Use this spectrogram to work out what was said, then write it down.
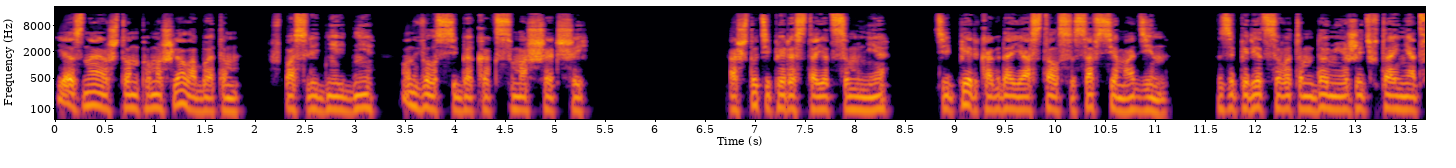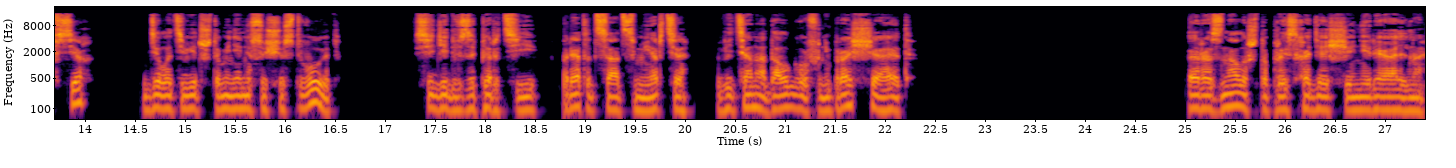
Я знаю, что он помышлял об этом, в последние дни он вел себя как сумасшедший. А что теперь остается мне? Теперь, когда я остался совсем один. Запереться в этом доме и жить втайне от всех? Делать вид, что меня не существует? Сидеть в заперти, прятаться от смерти, ведь она долгов не прощает. Эра знала, что происходящее нереально,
